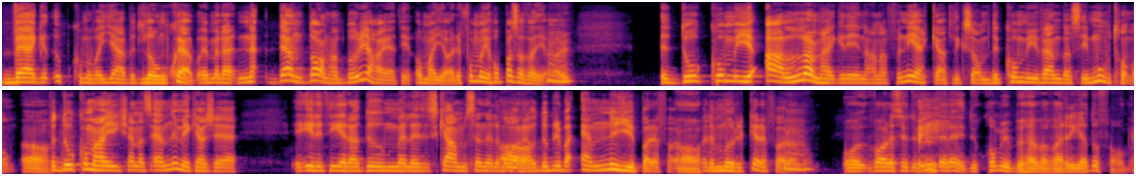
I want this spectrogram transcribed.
vägen upp kommer vara jävligt lång själv. Och jag menar, när, den dagen han börjar haja till, om han gör det, får man ju hoppas att han gör. Mm. eh, Då kommer ju alla de här grejerna han har förnekat, liksom, det kommer ju vända sig mot honom. Ja. För då kommer han ju känna sig ännu mer kanske irriterad, dum eller skamsen eller vad Ja. det är. Och då blir det bara ännu djupare för honom, Ja. eller mörkare för Mm. honom. Och vare sig du vill eller ej, du kommer ju behöva vara redo för honom.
